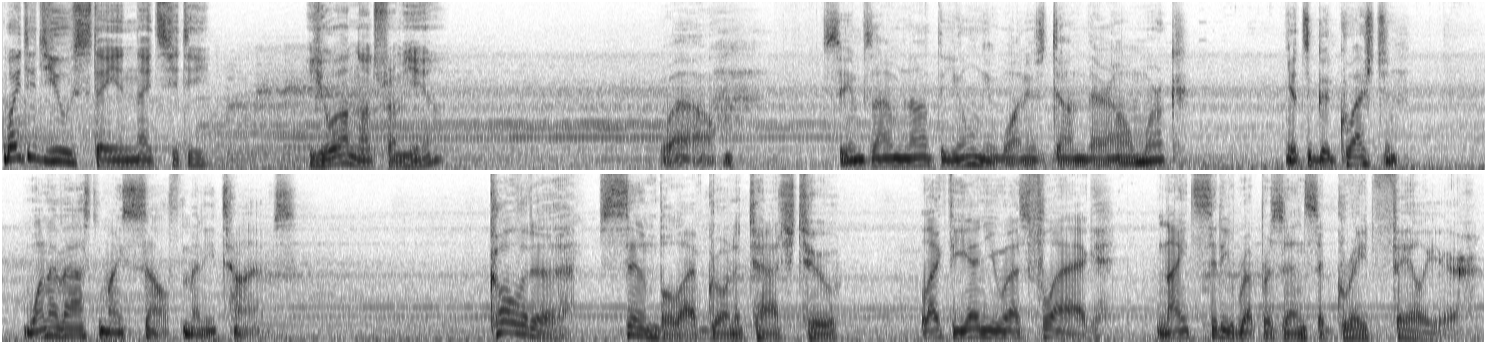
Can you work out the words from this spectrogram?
Why did you stay in Night City? You are not from here. Well, seems I'm not the only one who's done their homework. It's a good question. One I've asked myself many times. Call it a symbol I've grown attached to. Like the NUS flag, Night City represents a great failure.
